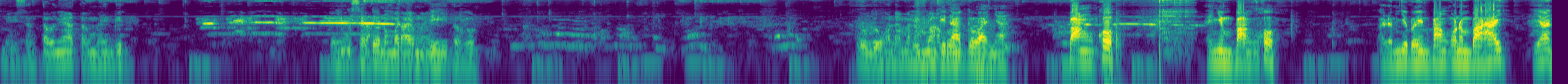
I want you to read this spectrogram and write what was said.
May isang taon yata ang mahigit. Yung isa doon ang matindi. Yun. Tulungan naman ang yung ginagawa niya. Bangko. Yan yung bangko. Alam niyo ba yung bangko ng bahay? Yan.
